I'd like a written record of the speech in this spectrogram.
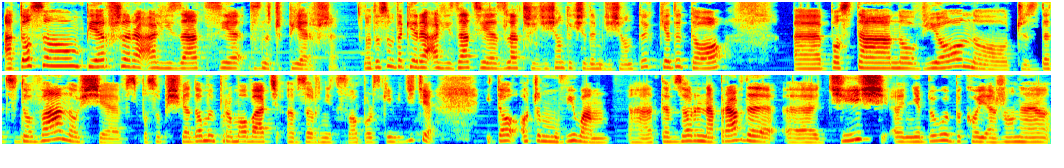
A to są pierwsze realizacje, to znaczy pierwsze. No to są takie realizacje z lat 60., 70., kiedy to postanowiono, czy zdecydowano się w sposób świadomy promować wzornictwo polskie. Widzicie, i to o czym mówiłam, e, te wzory naprawdę e, dziś nie byłyby kojarzone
